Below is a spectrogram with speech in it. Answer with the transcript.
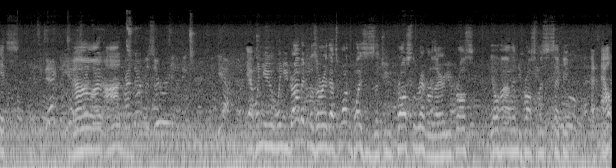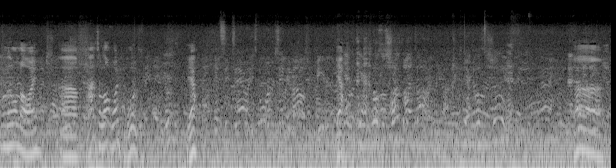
It's exactly, yeah. no, Right there, I, right I there, Missouri. Yeah. yeah. When you when you drive into Missouri, that's one of the places that you cross the river. There, you cross the Ohio, then you cross the Mississippi and out in Illinois. Uh, that's a long way from Louisville. Yeah, It's six hours, it's 470 miles from here. yeah. Uh,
